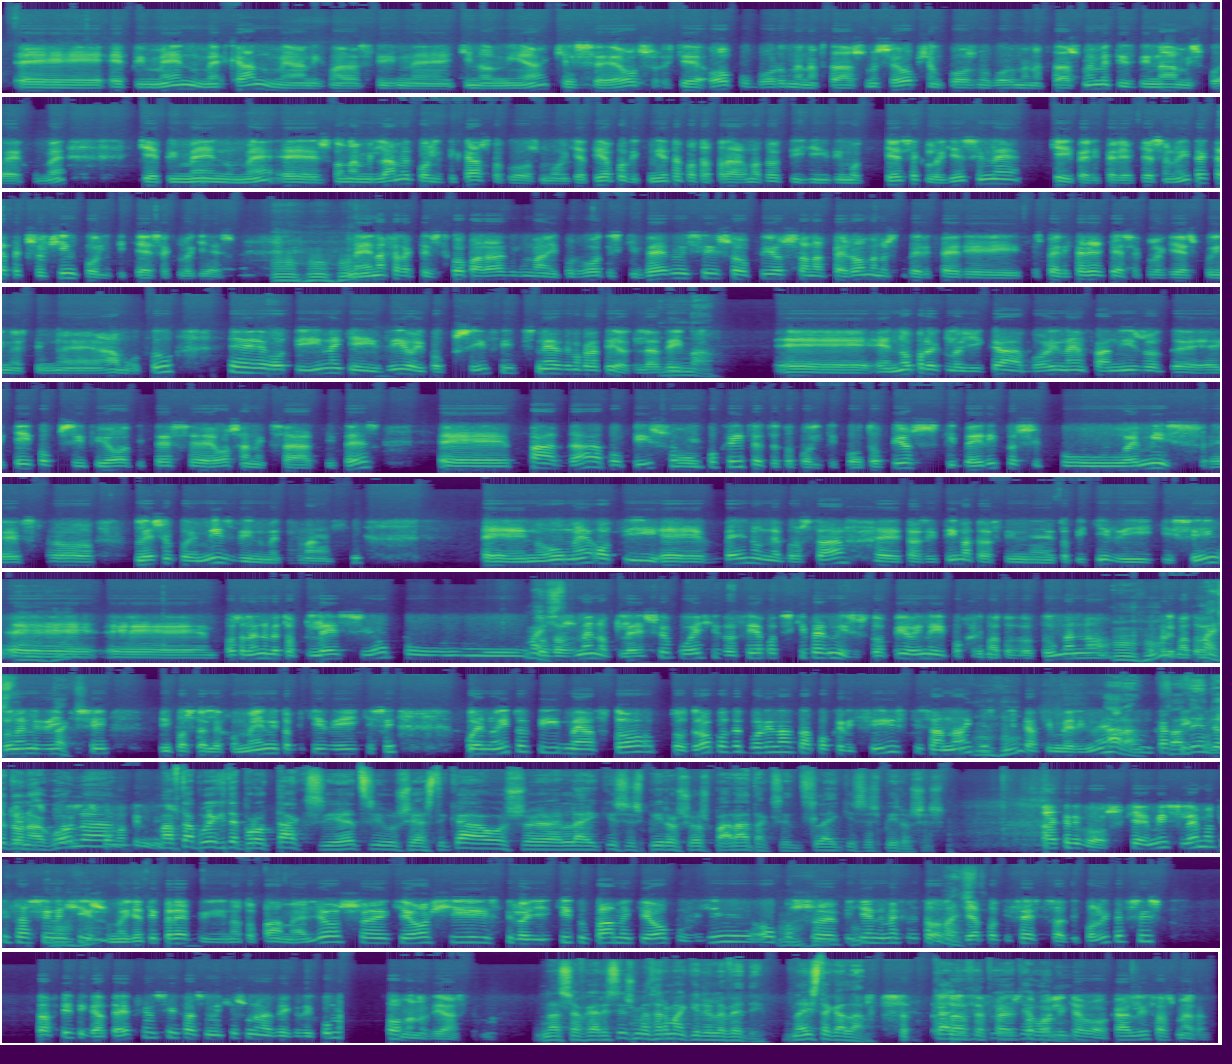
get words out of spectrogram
ε, επιμένουμε, κάνουμε άνοιγμα στην ε, κοινωνία και, σε και όπου μπορούμε να φτάσουμε, σε όποιον κόσμο μπορούμε να φτάσουμε με τις δυνάμεις που έχουμε και επιμένουμε ε, στο να μιλάμε πολιτικά στον κόσμο γιατί αποδεικνύεται από τα πράγματα ότι οι δημοτικές εκλογές είναι και οι περιφερειακές εννοείται κατεξοχήν πολιτικές Με ένα χαρακτηριστικό παράδειγμα υπουργό της κυβέρνησης ο οποίος αναφερόμενος στην περιφέρεια, στις περιφερειακές εκλογές που είναι στην ε, Άμμουθου ε, ότι είναι και οι δύο υποψήφοι της Νέας Δημοκρατίας. Δηλαδή ε, ενώ προεκλογικά μπορεί να εμφανίζονται και υποψηφιότητες ε, ως ανεξάρτητες ε, πάντα από πίσω υποκρύπτεται το πολιτικό, το οποίο στην περίπτωση που εμείς, ε, στο πλαίσιο που εμείς δίνουμε τη μάχη, ε, εννοούμε ότι ε, μπαίνουν μπροστά ε, τα ζητήματα στην ε, τοπική διοίκηση ε, ε, πώς το λένε με το πλαίσιο που, το δοσμένο πλαίσιο που έχει δοθεί από τις κυβερνήσεις το οποίο είναι υποχρηματοδοτούμενο, mm-hmm. υποχρηματοδοτούμενη διοίκηση υποστελεχωμένη τοπική διοίκηση που εννοείται ότι με αυτό τον τρόπο δεν μπορεί να ανταποκριθεί στις ανάγκες mm-hmm. της καθημερινής Άρα θα δίνετε τον αγώνα με αυτά που έχετε προτάξει έτσι ουσιαστικά ως ε, λαϊκή συσπήρωση, ως παράταξη της λαϊκής συσπήρωσης. Ακριβώς. Και εμείς λέμε ότι θα συνεχίσουμε γιατί πρέπει να το πάμε αλλιώς ε, και όχι στη λογική του πάμε και όπου βγει όπως ε, πηγαίνει μέχρι τώρα. Και από τη θέση της αντιπολίτευσης σε αυτή την κατεύθυνση θα συνεχίσουμε να διεκδικούμε επόμενο διάστημα. Να σε ευχαριστήσουμε θερμά κύριε Λεβέντη. Να είστε καλά. Σας ευχαριστώ πολύ και εγώ. Καλή σας μέρα.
